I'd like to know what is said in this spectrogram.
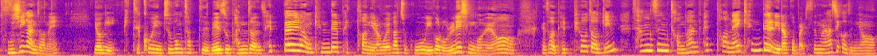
2시간 전에 여기 비트코인 주봉 차트 매수 반전 샛별형 candle 패턴이라고 해가지고 이걸 올리신 거예요. 그래서 대표적인 상승 전환 패턴의 candle이라고 말씀을 하시거든요.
